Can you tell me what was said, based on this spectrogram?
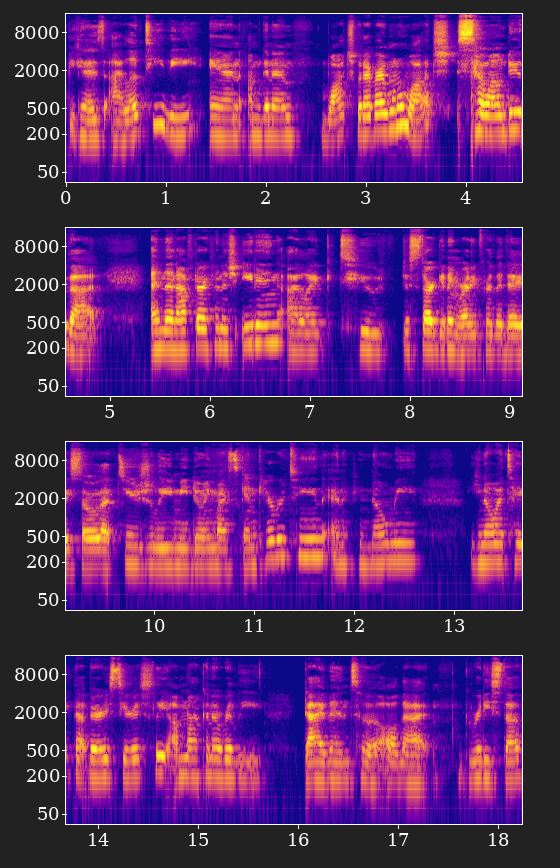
because I love TV and I'm gonna watch whatever I want to watch. So I'll do that. And then after I finish eating, I like to just start getting ready for the day. So that's usually me doing my skincare routine. And if you know me, you know, I take that very seriously. I'm not gonna really dive into all that gritty stuff,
